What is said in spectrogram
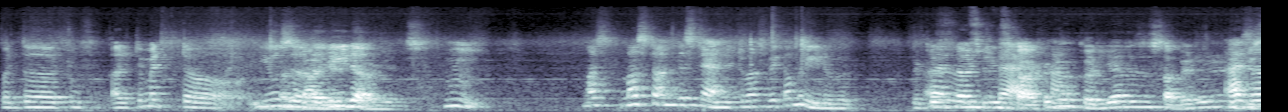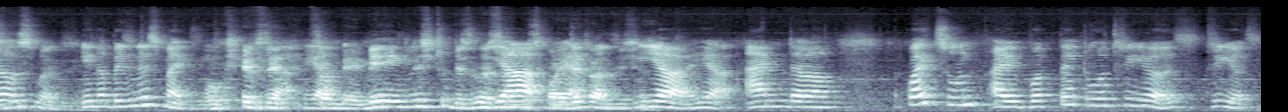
but the ultimate uh, user, the reader, hmm, must must understand it. Must become readable. Because learned so you that, started huh? your career as a sub-editor in a As a- business magazine. In a business magazine. okay, Yeah, yeah. from MA English to business, Yeah, it's quite yeah. a transition. Yeah, yeah. And uh, quite soon, I worked there two or three years, three years.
